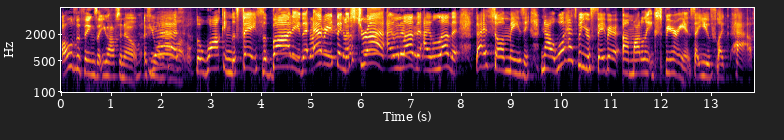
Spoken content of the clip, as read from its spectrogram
all of the things that you have to know if you want to be a model. The walking, the face, the body, the right, everything, the strut. I love it. I love it. That is so amazing. Now, what has been your favorite um, modeling experience that you've like have?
